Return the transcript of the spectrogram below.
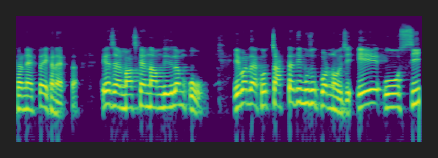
এখানে একটা এখানে একটা। ঠিক আছে? আমি মাঝখানে নাম দিয়ে দিলাম ও এবার দেখো, চারটা ত্রিভুজ উৎপন্ন হয়েছে। A O C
